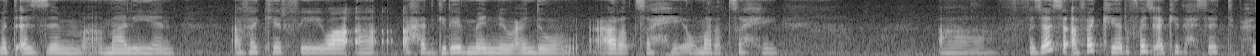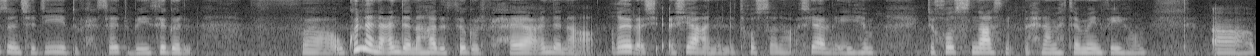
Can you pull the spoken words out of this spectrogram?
متأزم ماليا. أفكر في أحد قريب مني وعنده عرض صحي أو مرض صحي. آه فجالسة أفكر وفجأة كذا حسيت بحزن شديد وحسيت بثقل. ف... وكلنا عندنا هذا الثقل في الحياة عندنا غير أش... أشياء اللي تخصنا أشياء اللي يهم تخص ناس إحنا مهتمين فيهم. آه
